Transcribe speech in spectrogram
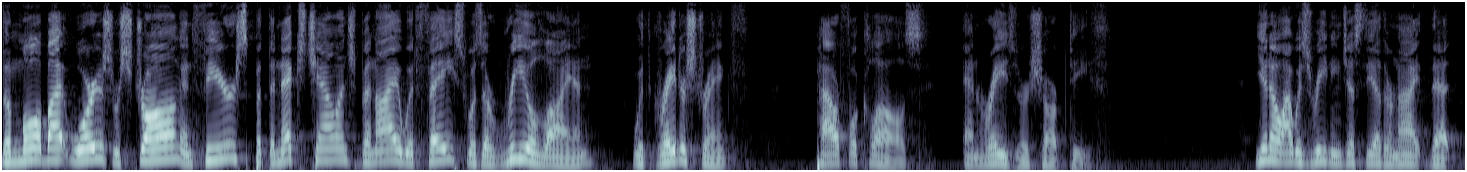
The Moabite warriors were strong and fierce, but the next challenge Benaiah would face was a real lion with greater strength, powerful claws, and razor sharp teeth. You know, I was reading just the other night that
